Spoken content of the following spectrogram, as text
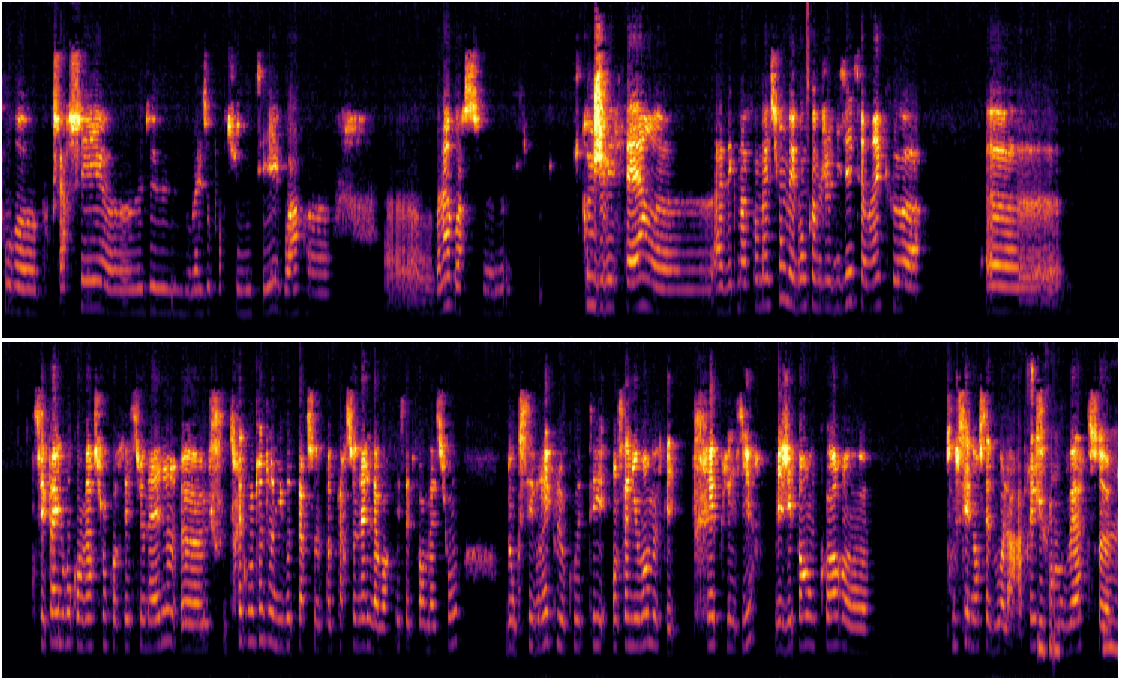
pour, pour chercher de nouvelles opportunités, voir, voilà, voir ce, ce, que je vais faire avec ma formation. Mais bon, comme je le disais, c'est vrai que c'est pas une reconversion professionnelle. Euh, je suis très contente au niveau de personnel d'avoir fait cette formation. Donc c'est vrai que le côté enseignement me fait très plaisir, mais j'ai pas encore euh, poussé dans cette voie-là. Après, je suis ouverte euh,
